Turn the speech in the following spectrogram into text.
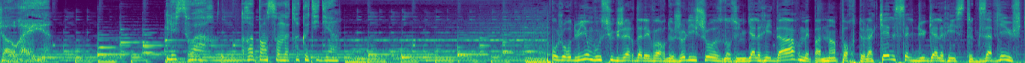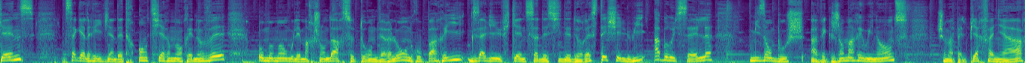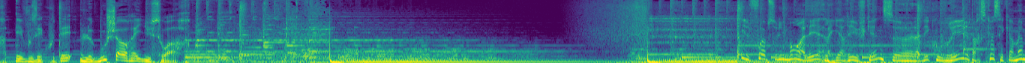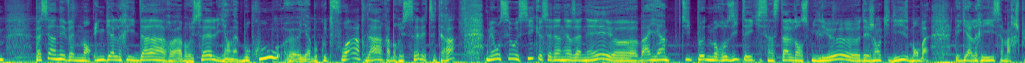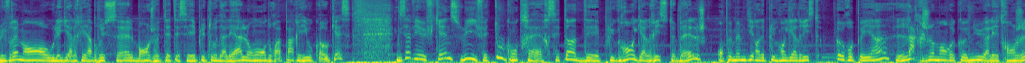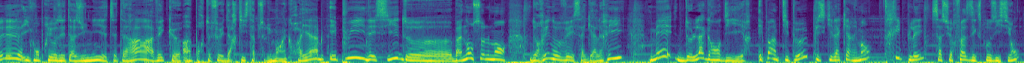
à oreille. Le soir, repensons notre quotidien. Aujourd'hui, on vous suggère d'aller voir de jolies choses dans une galerie d'art, mais pas n'importe laquelle, celle du galeriste Xavier Hufkens. Sa galerie vient d'être entièrement rénovée. Au moment où les marchands d'art se tournent vers Londres ou Paris, Xavier Hufkens a décidé de rester chez lui à Bruxelles. Mise en bouche avec Jean-Marie Winantz. Je m'appelle Pierre Fagnard et vous écoutez le bouche à oreille du soir. Il faut absolument aller à la galerie Hufkens, euh, la découvrir, parce que c'est quand même bah, c'est un événement. Une galerie d'art à Bruxelles, il y en a beaucoup, euh, il y a beaucoup de foires d'art à Bruxelles, etc. Mais on sait aussi que ces dernières années, euh, bah, il y a un petit peu de morosité qui s'installe dans ce milieu, des gens qui disent, bon, bah, les galeries, ça marche plus vraiment, ou les galeries à Bruxelles, bon, je vais peut-être essayer plutôt d'aller à Londres ou à Paris ou quoi au caisse. Xavier Hufkens, lui, il fait tout le contraire. C'est un des plus grands galeristes belges, on peut même dire un des plus grands galeristes européens, largement reconnu à l'étranger, y compris aux États-Unis, etc., avec euh, un portefeuille d'artistes absolument incroyable. Et puis il décide euh, bah, non seulement de rénover sa galerie, mais de l'agrandir. Et pas un petit peu, puisqu'il a carrément triplé sa surface d'exposition.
